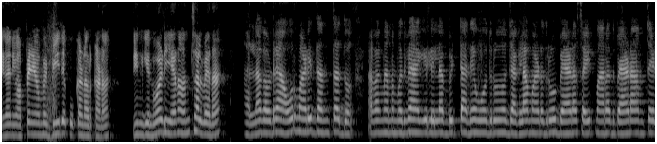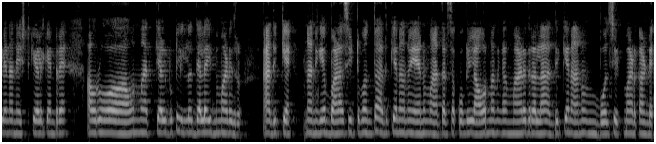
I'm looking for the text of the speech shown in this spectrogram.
ಈಗ ನಿಮ್ಮ ಅಪ್ಪ ನಿಮ್ಮ ಬೀದೆ ಕುಕ್ಕಣವ್ರು ಕಣ. ನಿನಗೆ ನೋಡಿ ಏನೋ ಅನ್ಸಲ್ವೇನಾ? ಅಲ್ಲ ಗೌಡ್ರೆ, ಅವ್ರು ಮಾಡಿದ್ದಂಥದ್ದು. ಅವಾಗ ನನ್ನ ಮದುವೆ ಆಗಿರಲಿಲ್ಲ ಬಿಟ್ಟು ಅದೇ ಹೋದ್ರು, ಜಗಳ ಮಾಡಿದ್ರು, ಬೇಡ, ಸೈಟ್ ಮಾರೋದು ಬೇಡ ಅಂತೇಳಿ ನಾನು ಎಷ್ಟು ಕೇಳ್ಕೊಂಡ್ರೆ, ಅವರು ಅವ್ನ ಮಾತು ಕೇಳ್ಬಿಟ್ಟು ಇಲ್ಲದೆಲ್ಲ ಇದು ಮಾಡಿದ್ರು. ಅದಕ್ಕೆ ನನಗೆ ಭಾಳ ಸಿಟ್ಟು ಬಂತು, ಅದಕ್ಕೆ ನಾನು ಏನು ಮಾತಾಡ್ಸೋಕೆ ಹೋಗಲಿಲ್ಲ. ಅವ್ರು ನನಗೆ ಹಂಗೆ ಮಾಡಿದ್ರಲ್ಲ, ಅದಕ್ಕೆ ನಾನು ಬೋಲ್ ಸಿಟ್ಟು ಮಾಡ್ಕೊಂಡೆ.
